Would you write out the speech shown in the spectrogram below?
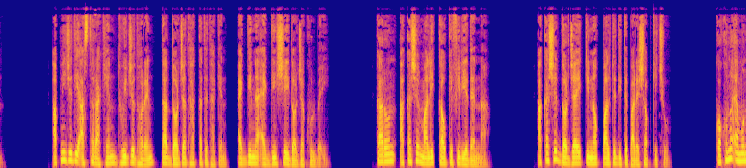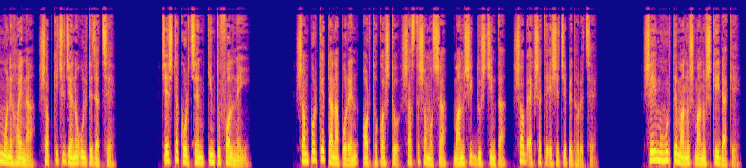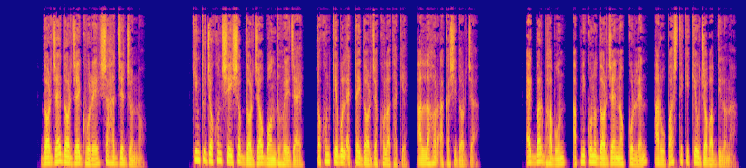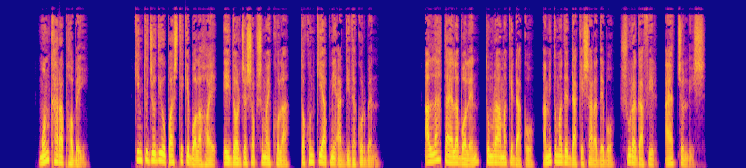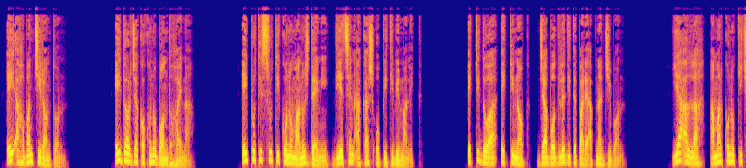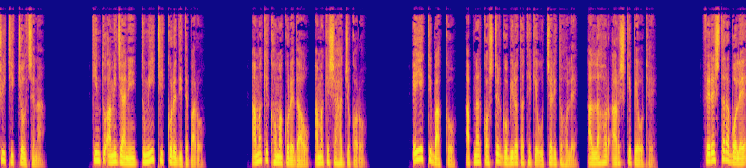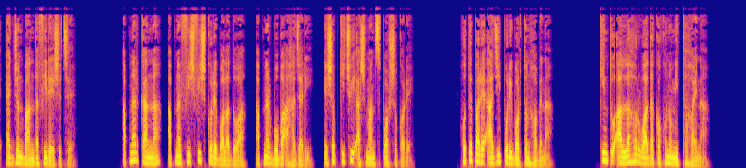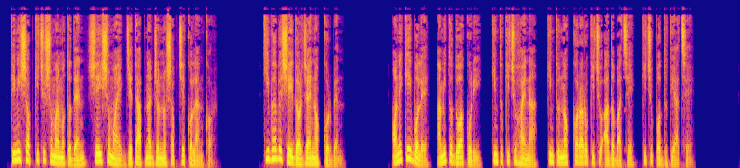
আপনি যদি আস্থা রাখেন, ধৈর্য ধরেন, তার দরজা ধাক্কাতে থাকেন একদিন না একদিন সেই দরজা খুলবেই। কারণ আকাশের মালিক কাউকে ফিরিয়ে দেন না। আকাশের দরজায় একটি নখ পাল্টে দিতে পারে সবকিছু। কখনো এমন মনে হয় না, সবকিছু যেন উল্টে যাচ্ছে। চেষ্টা করছেন, কিন্তু ফল নেই। সম্পর্কের টানাপোড়েন অর্থকষ্ট স্বাস্থ্য সমস্যা, মানসিক দুশ্চিন্তা, সব একসাথে এসে চেপে ধরেছে। সেই মুহূর্তে মানুষ মানুষকেই ডাকে। দরজায় দরজায় ঘোরে সাহায্যের জন্য। কিন্তু যখন সেই সব দরজাও বন্ধ হয়ে যায়, তখন কেবল একটাই দরজা খোলা থাকে, আল্লাহর আকাশী দরজা। একবার ভাবুন, আপনি কোনো দরজায় নক করলেন, আর উপাস থেকে কেউ জবাব দিল না। মন খারাপ হবেই। কিন্তু যদি উপাস থেকে বলা হয়, এই দরজা সবসময় খোলা, তখন কি আপনি আর দ্বিধা করবেন? আল্লাহ তায়ালা বলেন, তোমরা আমাকে ডাকো, আমি তোমাদের ডাকে সাড়া দেব। সুরা গাফির, আয়াত চল্লিশ। এই আহ্বান চিরন্তন। এই দরজা কখনো বন্ধ হয় না। এই প্রতিশ্রুতি কোনো মানুষ দেয়নি, দিয়েছেন আকাশ ও পৃথিবীর মালিক। একটি দোয়া, একটি নখ, যা বদলে দিতে পারে আপনার জীবন। ইয়া আল্লাহ, আমার কোনো কিছুই ঠিক চলছে না। কিন্তু আমি জানি, তুমিই ঠিক করে দিতে পারো। আমাকে ক্ষমা করে দাও, আমাকে সাহায্য করো। এই একটি বাক্য, আপনার কষ্টের গভীরতা থেকে উচ্চারিত হলে, আল্লাহর আরশ কেঁপে ওঠে। ফেরেশতারা বলে, একজন বান্দা ফিরে এসেছে। আপনার কান্না, আপনার ফিসফিস করে বলা দোয়া, আপনার বোবা আহাজারি, এসব কিছুই আসমান স্পর্শ করে। হতে পারে আজই পরিবর্তন হবে না। কিন্তু আল্লাহর ওয়াদা কখনো মিথ্যা হয় না। তিনি সবকিছু সময়মতো দেন, সেই সময় যেটা আপনার জন্য সবচেয়ে কল্যাণকর। কীভাবে সেই দরজায় নক করবেন? অনেকেই বলে, আমি তো দোয়া করি, কিন্তু কিছু হয় না, কিন্তু নক করারও কিছু আদব আছে, কিছু পদ্ধতি আছে।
